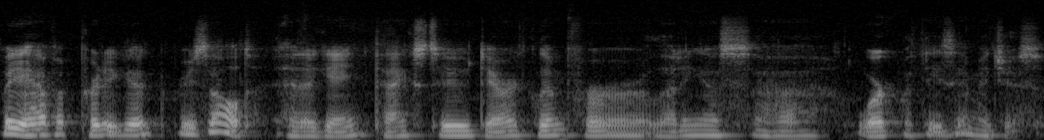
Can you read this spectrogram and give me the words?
we have a pretty good result. And again, thanks to Derrick Lim for letting us uh, work with these images.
